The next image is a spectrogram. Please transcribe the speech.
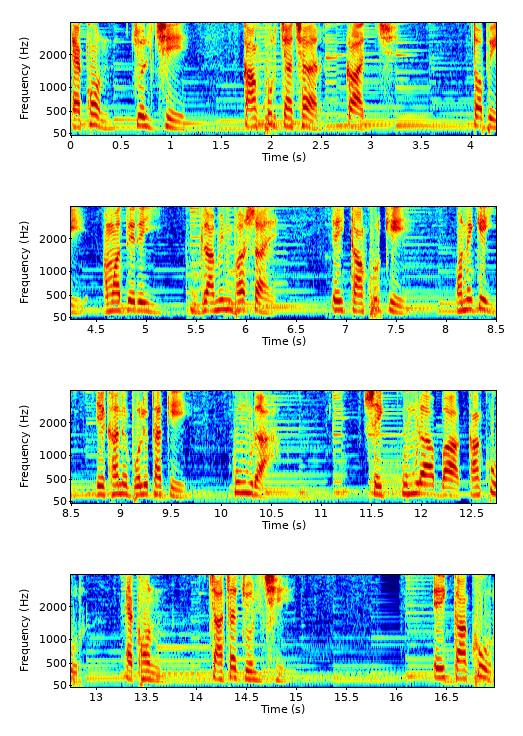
এখন চলছে কাঁকুর চাঁচার কাজ। তবে আমাদের এই গ্রামীণ ভাষায় এই কাঁকুরকে অনেকেই এখানে বলে থাকে কুমড়া। সেই কুমড়া বা কাঁকুর এখন চাঁচা চলছে। এই কাঁকুর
